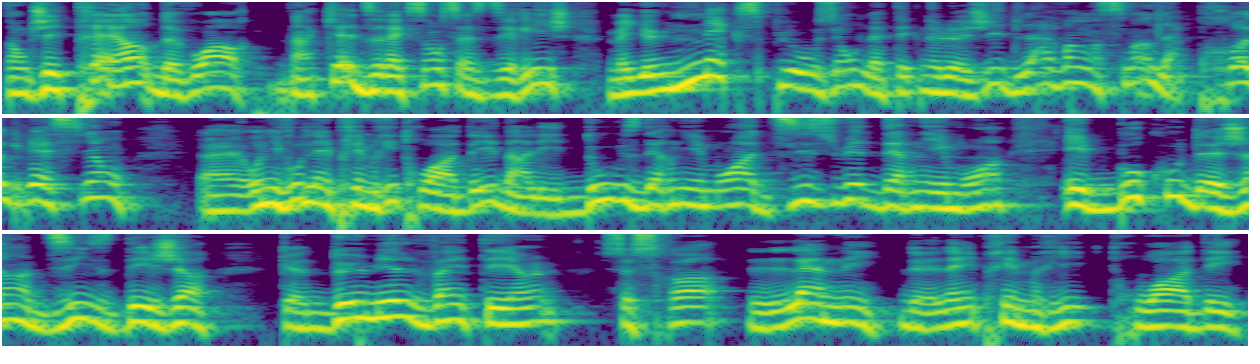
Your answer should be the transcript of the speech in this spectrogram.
Donc j'ai très hâte de voir dans quelle direction ça se dirige, mais il y a une explosion de la technologie, de l'avancement, de la progression euh, au niveau de l'imprimerie 3D dans les 12 derniers mois, 18 derniers mois, et beaucoup de gens disent déjà que 2021, ce sera l'année de l'imprimerie 3D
